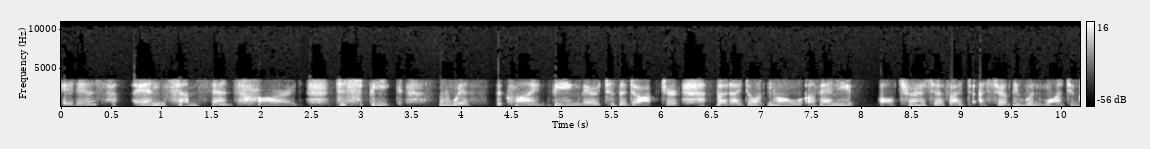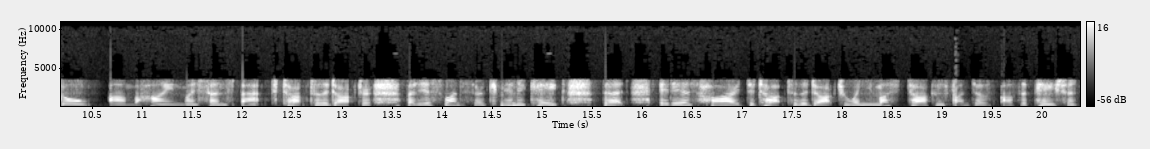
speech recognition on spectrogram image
it is, in some sense, hard to speak with the client being there to the doctor. But I don't know of any alternative. I, I certainly wouldn't want to go um, behind my son's back to talk to the doctor, but I just want to sort of communicate that it is hard to talk to the doctor when you must talk in front of, of the patient.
